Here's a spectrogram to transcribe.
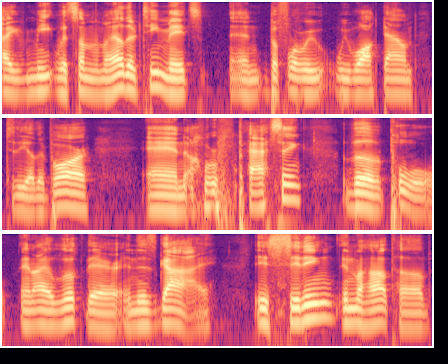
I meet with some of my other teammates and before we, we walk down to the other bar and we're passing the pool and I look there and this guy is sitting in the hot tub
